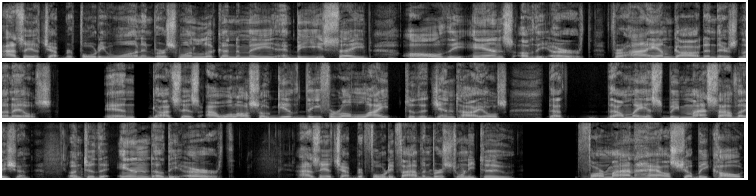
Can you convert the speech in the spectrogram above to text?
Isaiah chapter 41 and verse 1 Look unto me and be ye saved, all the ends of the earth, for I am God and there's none else. And God says, I will also give thee for a light to the Gentiles, that thou mayest be my salvation unto the end of the earth. Isaiah chapter 45 and verse 22. For mine house shall be called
